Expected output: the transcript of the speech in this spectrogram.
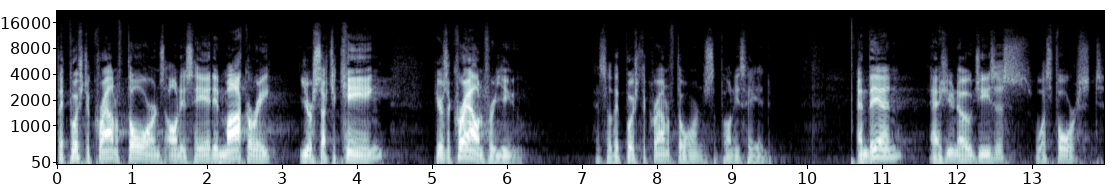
they pushed a crown of thorns on his head in mockery. You're such a king. Here's a crown for you. And so they pushed the crown of thorns upon his head. And then, as you know, Jesus was forced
